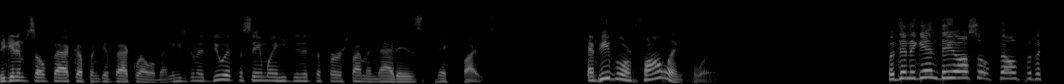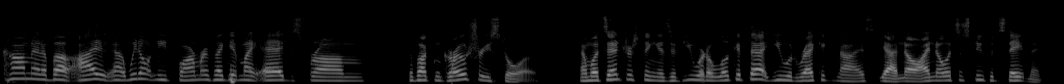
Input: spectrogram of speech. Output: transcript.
to get himself back up and get back relevant. He's going to do it the same way he did it the first time, and that is pick fights. And people are falling for it. But then again, they also fell for the comment about I uh, we don't need farmers. I get my eggs from the fucking grocery store. And what's interesting is if you were to look at that, you would recognize. Yeah, no, I know it's a stupid statement,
